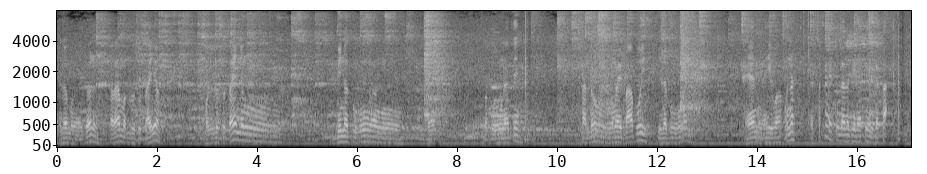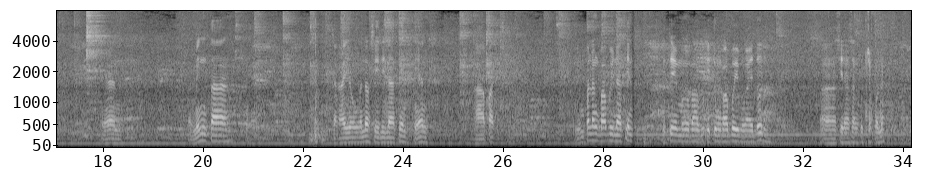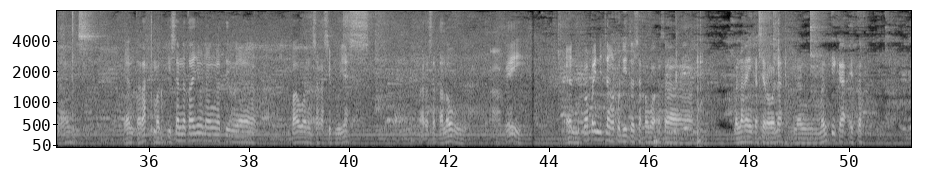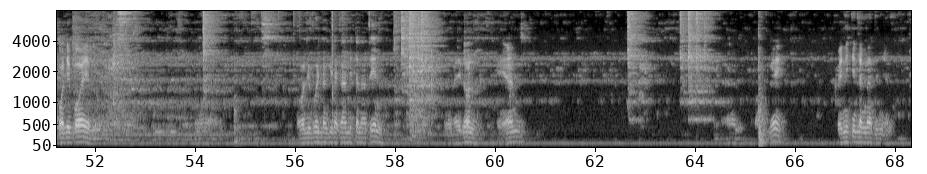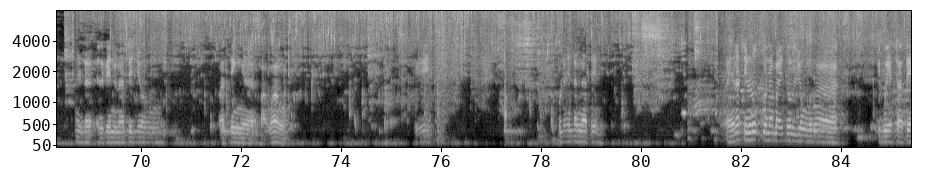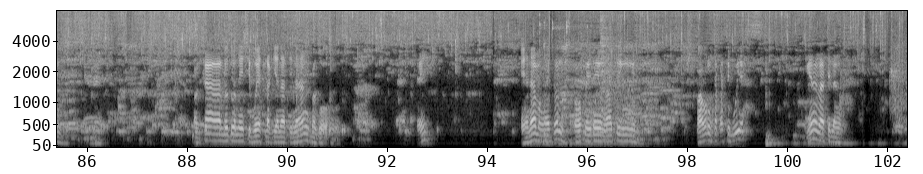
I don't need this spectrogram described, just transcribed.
Hello mga idol, tara magluto tayo. Magluto tayo ng binagoong ayan, bagoong natin. Talong na may baboy, binagoongan. Ayan, nahiwa ko na. At saka ito lalagay natin gata. Ayan. Paminta. Tsaka yung ano, sili natin. Ayan. Apat. Yung palang baboy natin. Ito yung mga baboy, itong baboy mga idol. Ah, sinasangkot siya ko na. Ayan. Ayan, tara. Mag-isa na tayo ng ating ah, bawang sa sibuyas. Para sa talong. Okay. Ayan, magpapainit lang ako dito sa kawa, sa malaking kaserola ng mantika. Ito. Olive oil. Olive oil lang ginagamit na natin. Mga idol. Ayan. Ayan. Okay. Painitin lang natin yan. Ila- Ilagay na natin yung ating ah, bawang. Okay. Pulahin lang natin. Ayan na, sinunod ko na mga idol yung mga sibuyas natin. Pagka luto na yung sibuyas, lagyan natin ng bagoong. Okay. Ayan na mga idol. Okay na yung ating bawang sa sibuyas. Lagyan na natin ng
